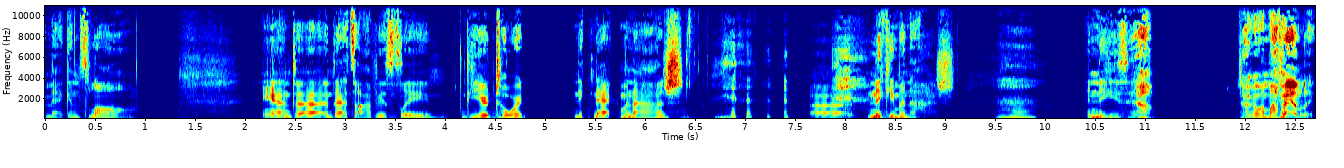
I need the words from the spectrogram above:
Megan's Law, and uh, that's obviously geared toward Nick Nack Minaj, uh, Nicki Minaj, and Nicki said, "Oh, you're talking about my family."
